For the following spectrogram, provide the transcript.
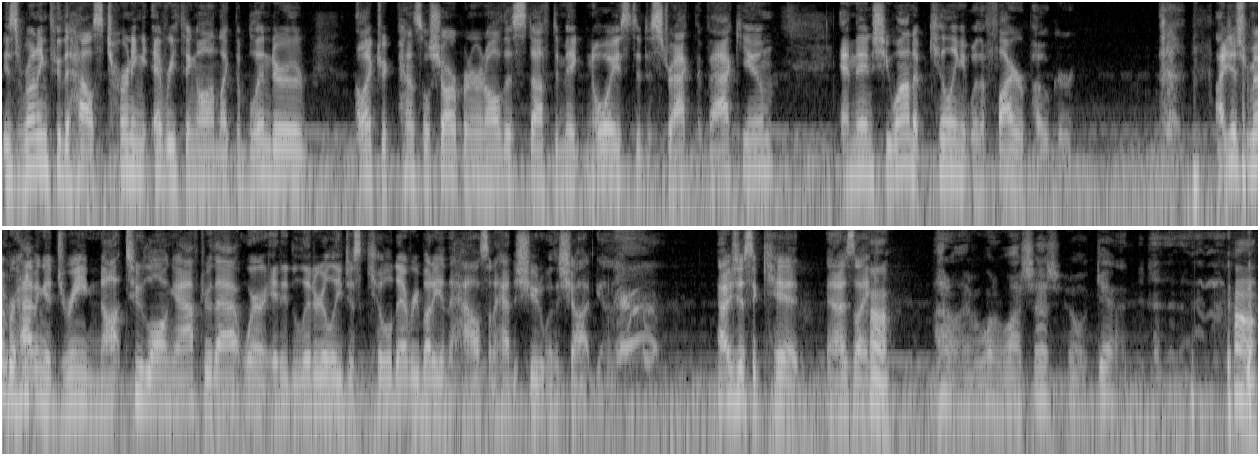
is running through the house, turning everything on, like the blender, electric pencil sharpener, and all this stuff to make noise to distract the vacuum. And then she wound up killing it with a fire poker. I just remember having a dream not too long after that where it had literally just killed everybody in the house and I had to shoot it with a shotgun. I was just a kid and I was like, Huh. I don't ever want to watch that show again. Huh.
